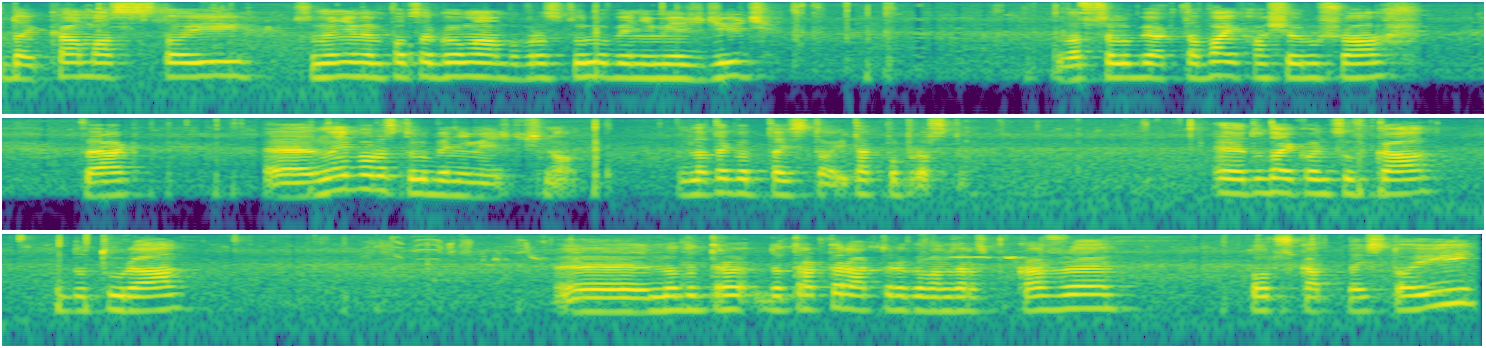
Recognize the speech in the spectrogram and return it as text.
Tutaj Kamas stoi. W sumie nie wiem po co go mam, po prostu lubię nim jeździć. Zwłaszcza lubię jak ta wajcha się rusza. tak. E, No i po prostu lubię nim jeździć, no. Dlatego tutaj stoi, tak po prostu. E, tutaj końcówka do tura. E, no do, tra do traktora, którego wam zaraz pokażę. Toczka tutaj stoi.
